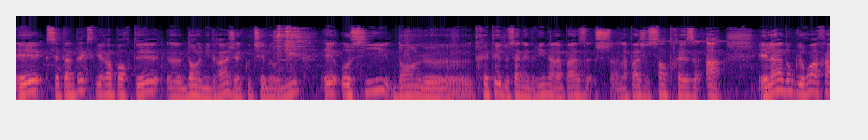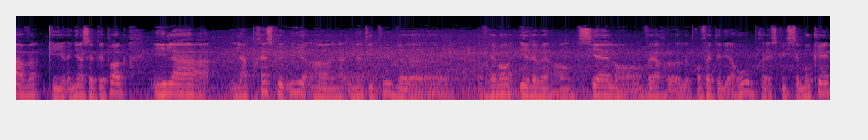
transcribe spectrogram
Et c'est un texte qui est rapporté euh, dans le Midrash, Yakut Shemeoni, et aussi dans le traité de Sanhedrin à la page, à la page 113a. Et là, donc, le roi Achav, qui régnait à cette époque, il a, il a presque eu une attitude... Euh, vraiment irrévérentiel envers euh, le prophète Eliyahu, presque il s'est moqué,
